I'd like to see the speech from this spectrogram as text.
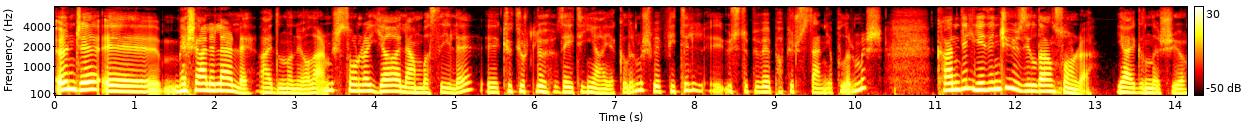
Önce e, meşalelerle aydınlanıyorlarmış. Sonra yağ lambası ile e, kükürtlü zeytinyağı yakılırmış ve fitil e, üstüpü ve papürüsten yapılırmış. Kandil 7. yüzyıldan sonra yaygınlaşıyor.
